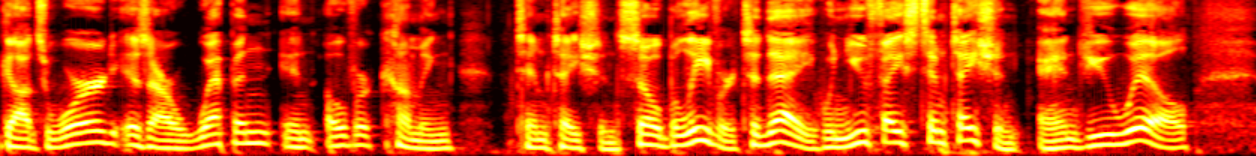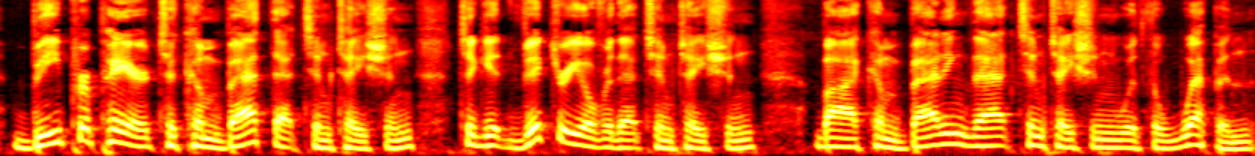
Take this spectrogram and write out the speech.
God's Word is our weapon in overcoming temptation. So, believer, today, when you face temptation, and you will, be prepared to combat that temptation, to get victory over that temptation by combating that temptation with the weapon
